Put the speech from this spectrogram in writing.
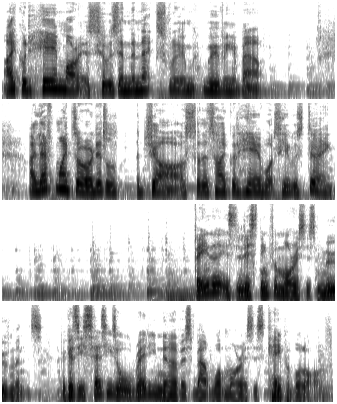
I could hear Morris, who was in the next room, moving about. I left my door a little ajar so that I could hear what he was doing. Father is listening for Morris's movements because he says he's already nervous about what Morris is capable of.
